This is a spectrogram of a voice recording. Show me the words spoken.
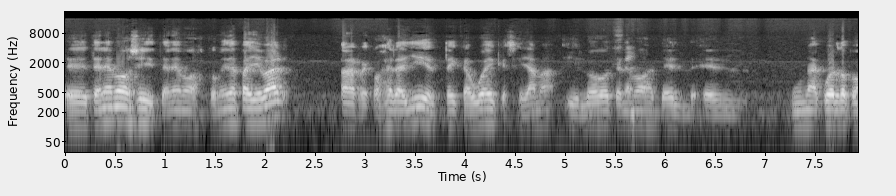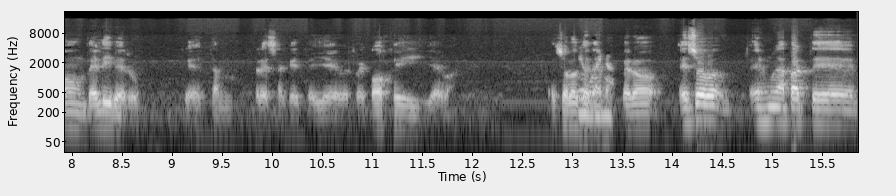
eh, tenemos, sí, tenemos comida para llevar, para recoger allí, el takeaway que se llama, y luego tenemos el, el, un acuerdo con Deliveroo, que es empresa que te lleve, recoge y lleva. Eso lo tenemos, pero eso es una parte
